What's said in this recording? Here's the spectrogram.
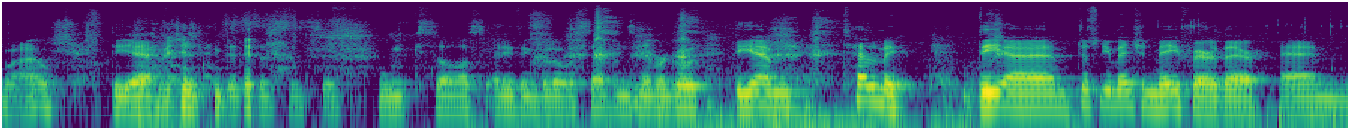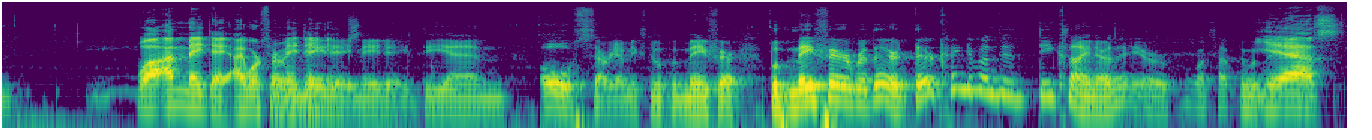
Wow. The uh, this, this is weak sauce. Anything below a seven's never good. The um, tell me, the um, just you mentioned Mayfair there. Um, well, I'm Mayday. I work sorry, for Mayday. Mayday, games. Mayday. The um, oh, sorry, I'm mixing up with Mayfair. But Mayfair were there. They're kind of on the decline, are they, or what's happening with? Mayfair? Yes. Mayfair?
